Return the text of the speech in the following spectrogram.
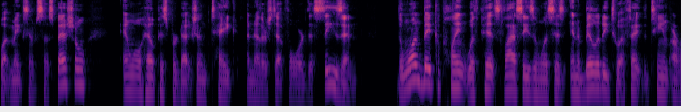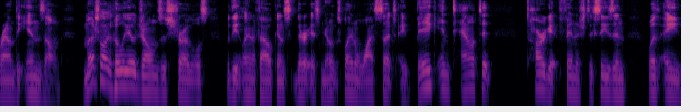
what makes him so special and will help his production take another step forward this season. The one big complaint with Pitts last season was his inability to affect the team around the end zone. Much like Julio Jones' struggles with the Atlanta Falcons, there is no explaining why such a big and talented target finished the season with a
